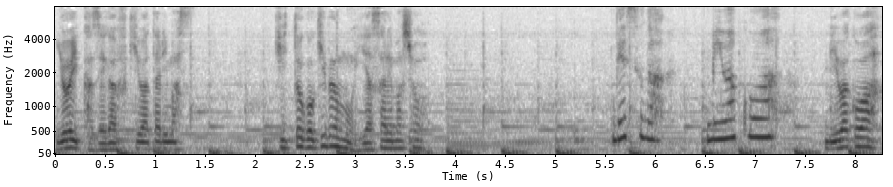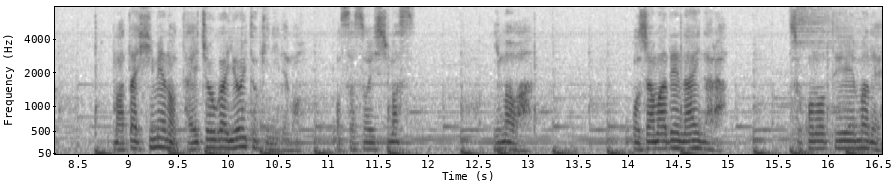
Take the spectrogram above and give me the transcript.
良い風が吹き渡ります。きっとご気分も癒されましょう。ですが琵琶湖は？琵琶湖はまた姫の体調が良い時にでもお誘いします。今はお邪魔でないならそこの庭園まで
